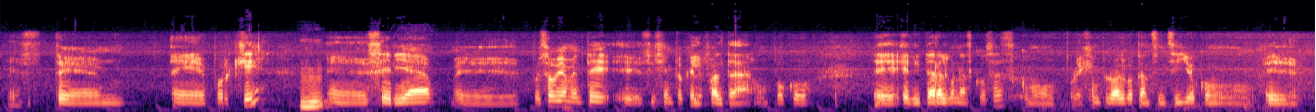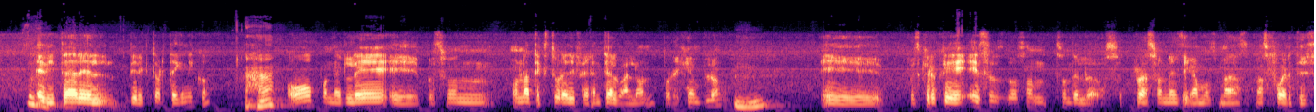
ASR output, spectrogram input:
Este, eh, ¿Por qué? Eh, sería, eh, pues obviamente sí siento que le falta un poco eh, editar algunas cosas, como por ejemplo algo tan sencillo como eh, editar el director técnico o ponerle eh, pues una textura diferente al balón, por ejemplo. pues creo que esos dos son, son de las razones, digamos, más, más fuertes.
